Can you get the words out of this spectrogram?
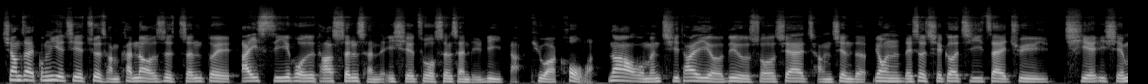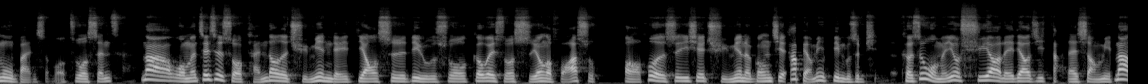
像在工业界最常看到的是针对 IC 或者是它生产的一些做生产履历打 QR code 嘛。那我们其他也有，例如说现在常见的用镭射切割机再去切一些木板什么做生产。那我们这次所谈到的曲面雷雕是，例如说各位所使用的滑鼠。哦，或者是一些曲面的工件，它表面并不是平的，可是我们又需要雷雕机打在上面。那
